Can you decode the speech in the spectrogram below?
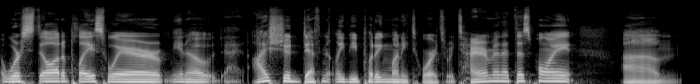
we're still at a place where, you know, I should definitely be putting money towards retirement at this point. Um,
